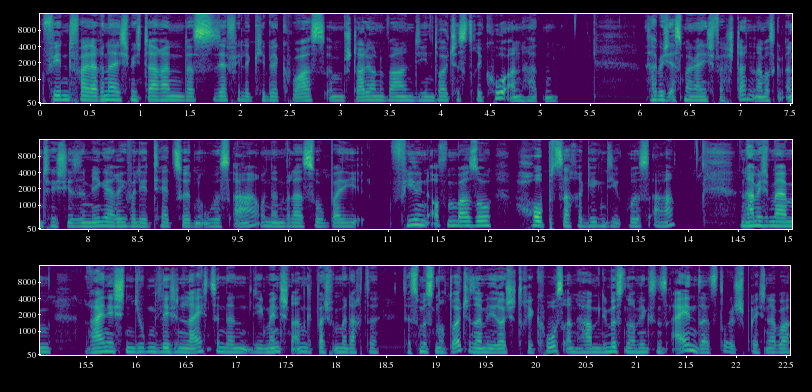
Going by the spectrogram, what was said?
Auf jeden Fall erinnere ich mich daran, dass sehr viele Quebecois im Stadion waren, die ein deutsches Trikot anhatten. Das habe ich erstmal gar nicht verstanden, aber es gibt natürlich diese mega Rivalität zu den USA und dann war das so bei vielen offenbar so Hauptsache gegen die USA. Dann habe ich in meinem rheinischen jugendlichen Leichtsinn dann die Menschen angequatscht und mir dachte, das müssen doch Deutsche sein, wenn die deutsche Trikots anhaben. Die müssen doch wenigstens einen Satz Deutsch sprechen. Aber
